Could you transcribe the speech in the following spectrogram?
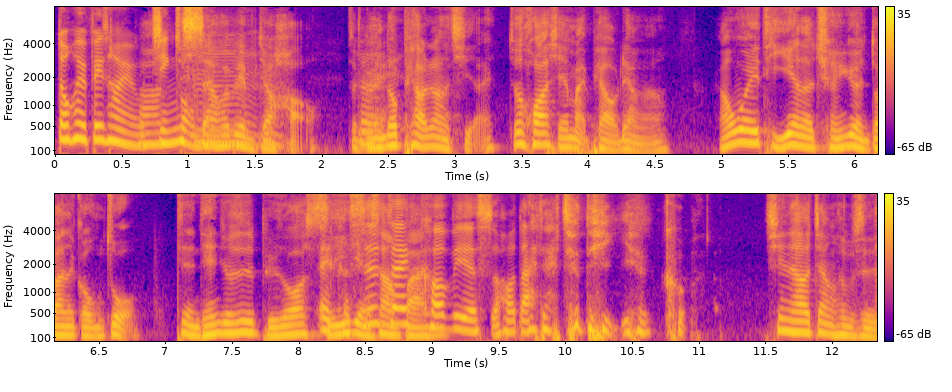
都会非常有精神，会变比较好。整个人都漂亮起来，就花钱买漂亮啊！然后我也体验了全远端的工作，整天就是比如说十一点上班。在 COVID 的时候，大家就体验过。现在要这样是不是？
